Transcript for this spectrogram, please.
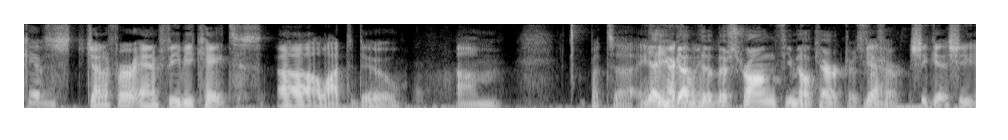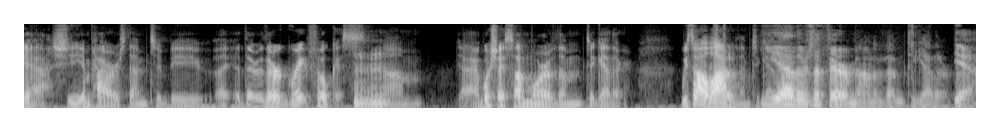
gives Jennifer and Phoebe Kate uh, a lot to do. Um, but uh, Amy yeah. You've got they're, they're strong female characters for yeah, sure. she get she yeah she empowers them to be like, they're they're a great focus. Mm-hmm. Um, I wish I saw more of them together. We saw a lot of them together. Yeah, there's a fair amount of them together. but- Yeah.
